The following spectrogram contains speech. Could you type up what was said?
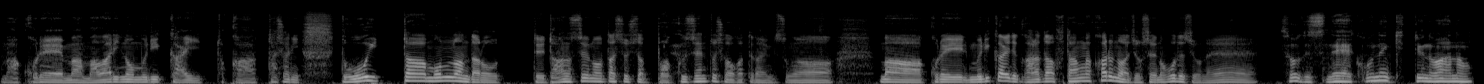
まあ、これ、まあ、周りの無理解とか確かにどういったものなんだろうって男性の私としては漠然としか分かってないんですがまあこれ無理解で体負担がかかるのは女性の方ですよね。そうですね。更年期っていうのはあの、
